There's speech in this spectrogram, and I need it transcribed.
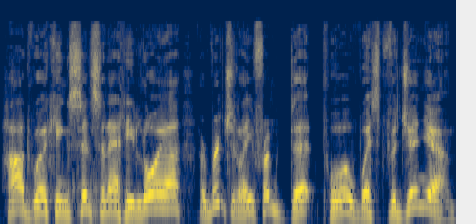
hard working Cincinnati lawyer originally from dirt poor West Virginia.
